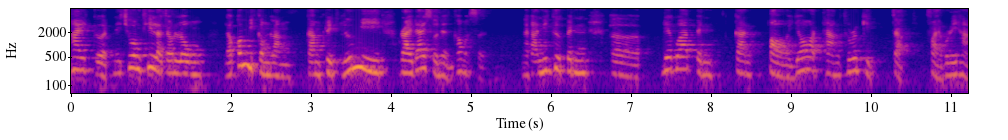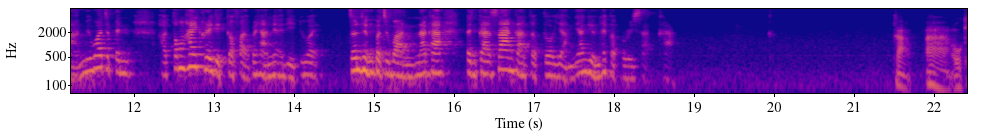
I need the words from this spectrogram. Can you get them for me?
ให้เกิดในช่วงที่เราจะลง แล้วก็มีกำลังการผลิตหรือมีรายได้ส่วนอื่นเข้ามาเสริมนะคะนี่คือเป็นเเรียกว่าเป็นการต่อยอดทางธุรกิจ ฝ่ายบริหาร ไม่ว่าจะเป็นต้องให้เครดิตกับฝ่ายบริหารในอดีตด้วย จนถึงปัจจุบันนะคะ เป็นการสร้างการเติบโตอย่างยั่งยืนให้กับบริษัทค่ะครับอ่าโอเค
